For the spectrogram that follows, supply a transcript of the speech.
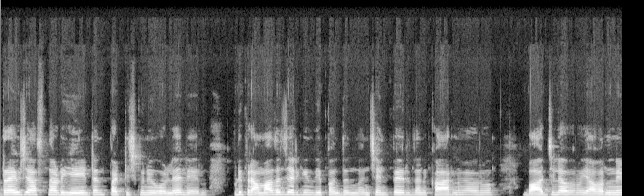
డ్రైవ్ చేస్తున్నాడు ఏంటని పట్టించుకునే వాళ్ళే లేరు. ఇప్పుడు ఈ ప్రమాదం జరిగింది పంతొమ్మిది మంది చనిపోయారు. దానికి కారణం ఎవరు? బాధ్యులు ఎవరు? ఎవరిని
